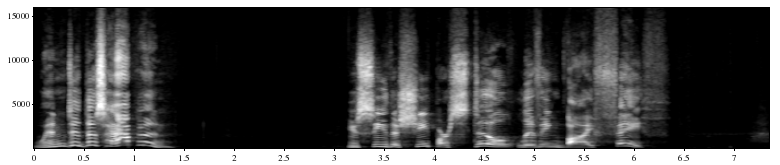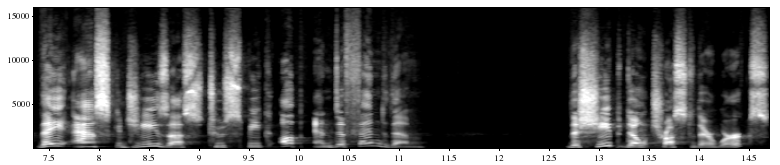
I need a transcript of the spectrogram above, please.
when did this happen? You see, the sheep are still living by faith. They ask Jesus to speak up and defend them. The sheep don't trust their works,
